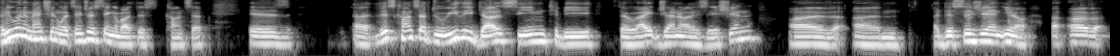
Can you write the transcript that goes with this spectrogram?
I do want to mention what's interesting about this concept is uh, this concept really does seem to be the right generalization of um, a decision, you know, of,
